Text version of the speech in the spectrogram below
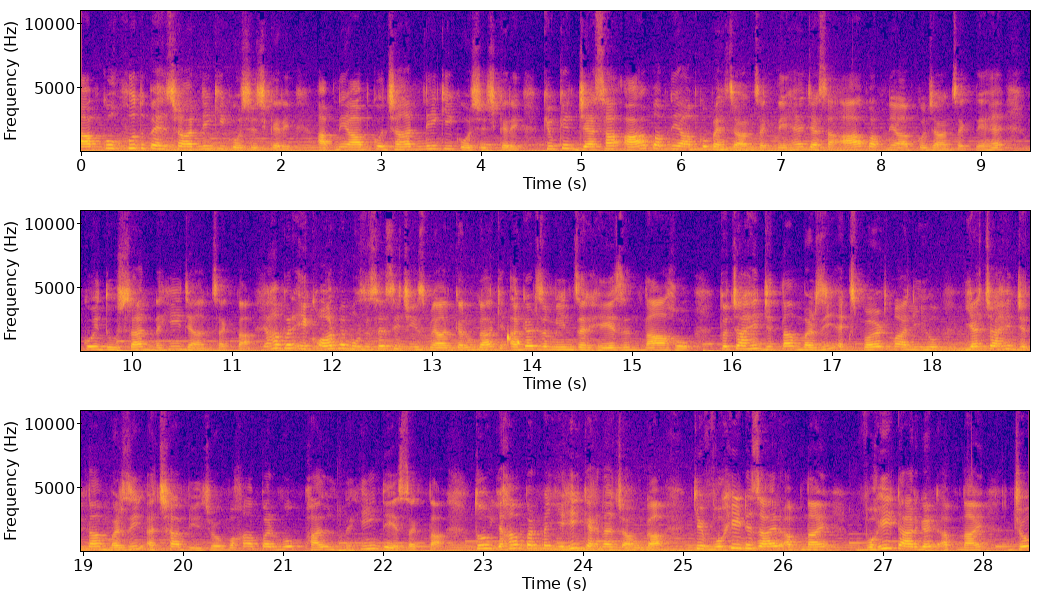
आपको खुद पहचानने की कोशिश करें, अपने आप को जानने की कोशिश करें, क्योंकि जैसा आप अपने आप को पहचान सकते हैं, जैसा आप अपने आप को जान सकते हैं, कोई दूसरा नहीं जान सकता। यहाँ पर एक और मैं मुख्तर सी चीज़ बयान करूँगा कि अगर ज़मीन जरहेज़ ना हो तो चाहे जितना मर्ज़ी एक्सपर्ट माली हो, या चाहे जितना मर्ज़ी अच्छा बीज हो, वहाँ पर वो फल नहीं दे सकता। तो यहाँ पर मैं यही कहना चाहूँगा कि वही डिज़ायर अपनाएँ वही टारगेट अपनाएँ जो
